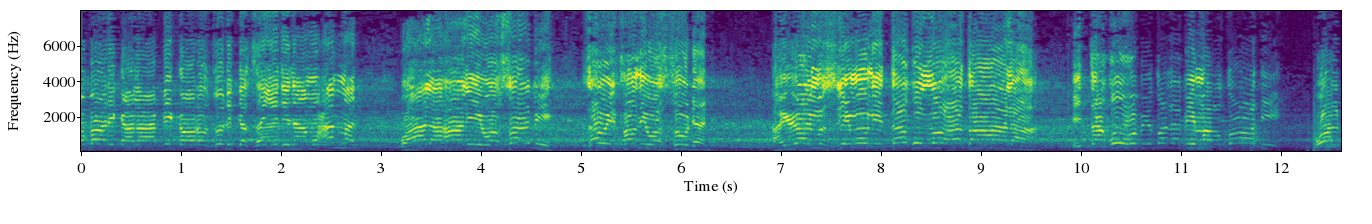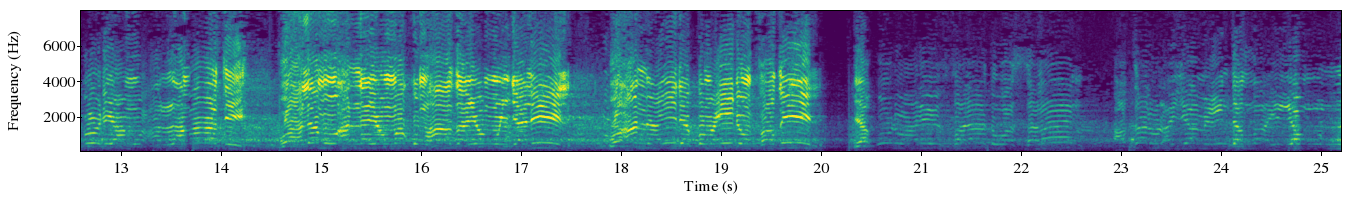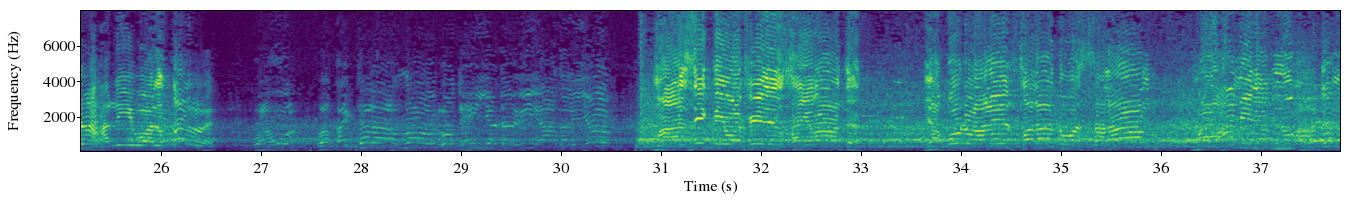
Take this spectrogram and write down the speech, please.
وبارك على عبدك ورسولك سيدنا محمد وعلى آله وصحبه ذوي الفضل والسودد أيها المسلمون اتقوا الله تعالى. اتقوه بطلب مرضاته والبعد عن محرماته. واعلموا أن يومكم هذا يوم جليل وأن عيدكم عيد فضيل. يقول عليه الصلاة والسلام أفضل الأيام عند الله يوم النحر والقر. وهو وقد شرع الله الاضحيه في هذا اليوم. مع الذكر وفعل الخيرات يقول عليه الصلاة والسلام ما عمل ابن آدم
